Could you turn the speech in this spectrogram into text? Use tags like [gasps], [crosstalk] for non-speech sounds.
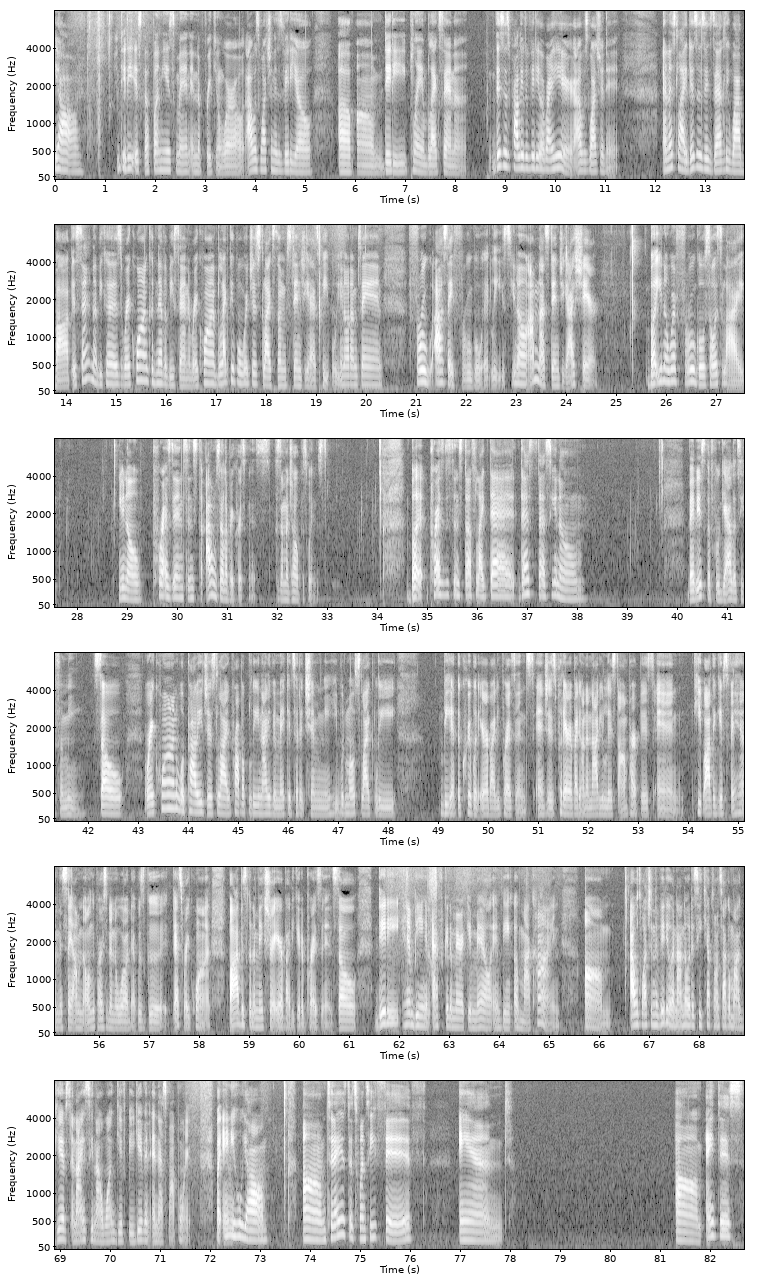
Y'all, Diddy is the funniest man in the freaking world. I was watching this video of um Diddy playing Black Santa. This is probably the video right here. I was watching it. And it's like this is exactly why Bob is Santa because Raekwon could never be Santa. Raekwon, black people were just like some stingy ass people. You know what I'm saying? Frugal. I'll say frugal at least. You know, I'm not stingy. I share. But you know, we're frugal, so it's like, you know, presents and stuff. I don't celebrate Christmas because I'm a Jehovah's Witness. But presents and stuff like that, that's that's you know, baby, it's the frugality for me. So Raekwon would probably just like probably not even make it to the chimney. He would most likely be at the crib with everybody presents and just put everybody on a naughty list on purpose and keep all the gifts for him and say I'm the only person in the world that was good. That's Raekwon. Bob is gonna make sure everybody get a present. So Diddy, him being an African American male and being of my kind, um, I was watching the video and I noticed he kept on talking about gifts and I ain't seen not one gift be given and that's my point. But anywho, y'all, um, today is the 25th and um, ain't this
